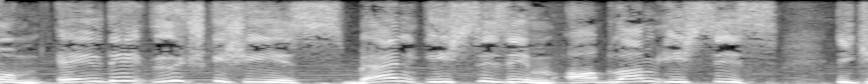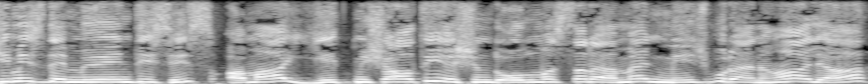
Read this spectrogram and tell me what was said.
Durumum evde 3 kişiyiz. Ben işsizim, ablam işsiz. İkimiz de mühendisiz ama 76 yaşında olmasına rağmen mecburen hala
